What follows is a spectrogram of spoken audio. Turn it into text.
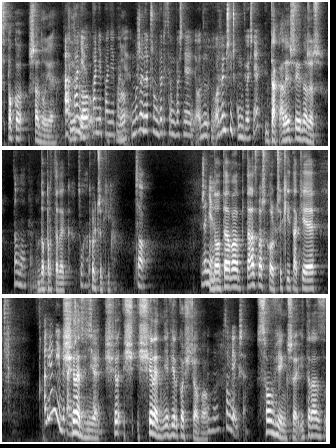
Spoko, szanuję. A, Tylko- panie, panie, panie, no. panie. Może lepszą wersją właśnie o, o ręczniczku mówiłeś, nie? I Tak, ale jeszcze jedna rzecz. No dobra, no. Do partnerek. Słucham. Kolczyki. Co? Że nie. No te- teraz masz kolczyki takie Ale ja nie idę tańczyć średnie, dzisiaj. śre, średnie wielkościowo. Mhm. Są większe. Są większe i teraz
